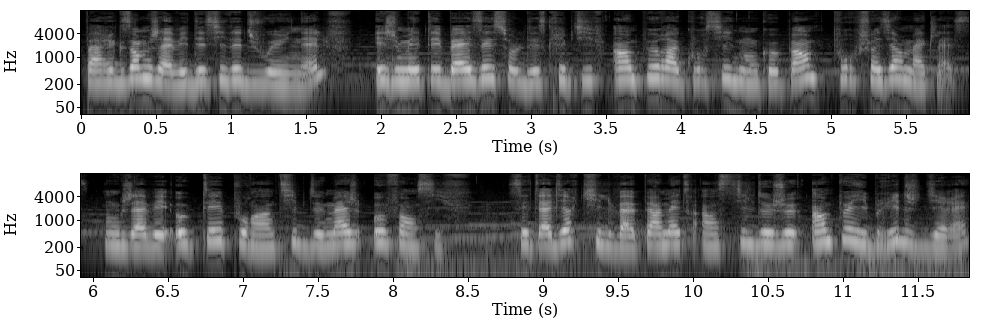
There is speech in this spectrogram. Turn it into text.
Par exemple, j'avais décidé de jouer une elfe, et je m'étais basée sur le descriptif un peu raccourci de mon copain pour choisir ma classe. Donc j'avais opté pour un type de mage offensif. C'est-à-dire qu'il va permettre un style de jeu un peu hybride, je dirais.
